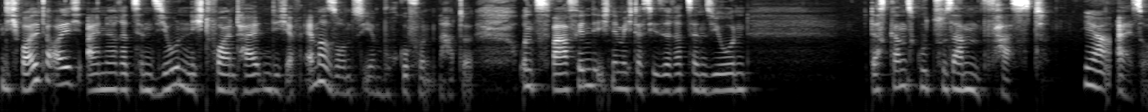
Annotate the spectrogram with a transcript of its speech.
Und ich wollte euch eine Rezension nicht vorenthalten, die ich auf Amazon zu ihrem Buch gefunden hatte. Und zwar finde ich nämlich, dass diese Rezension das ganz gut zusammenfasst. Ja. Also,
